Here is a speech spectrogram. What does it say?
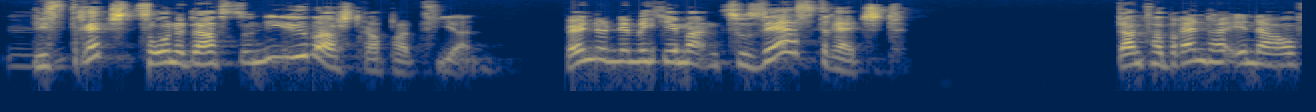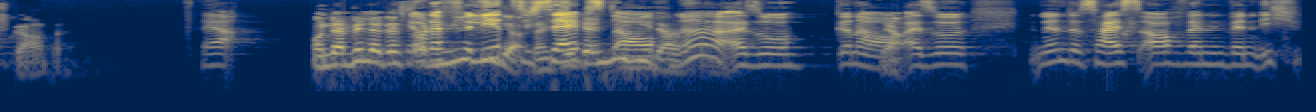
Mhm. Die Stretchzone darfst du nie überstrapazieren. Wenn du nämlich jemanden zu sehr stretcht, dann verbrennt er in der Aufgabe. Ja. Und dann will er das ja, oder verliert sich selbst auch, ne? Also genau, ja. also ne, das heißt auch, wenn wenn ich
